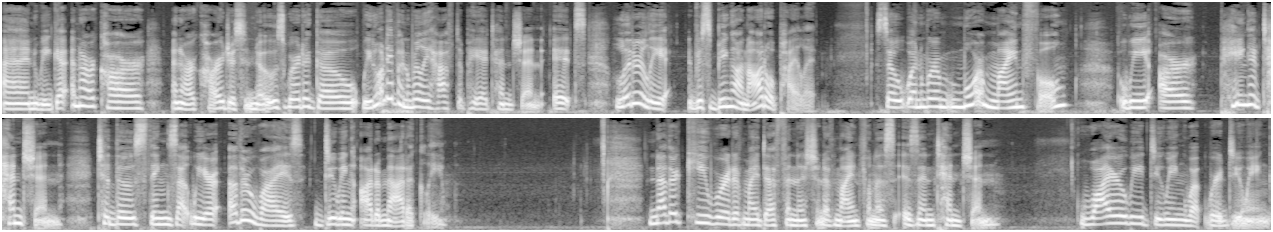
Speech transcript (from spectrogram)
and we get in our car and our car just knows where to go. We don't even really have to pay attention. It's literally just being on autopilot. So when we're more mindful, we are paying attention to those things that we are otherwise doing automatically. Another key word of my definition of mindfulness is intention. Why are we doing what we're doing?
